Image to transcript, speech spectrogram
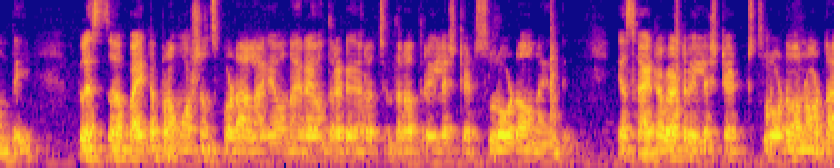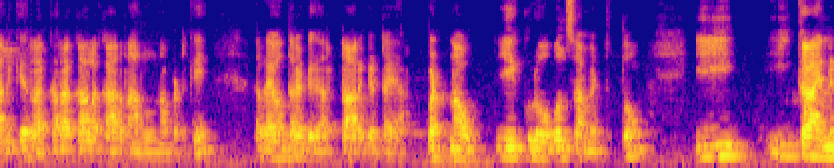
ఉంది. ప్లస్ బయట ప్రమోషన్స్ కూడా అలాగే ఉన్నాయి. రేవంత్ రెడ్డి గారు వచ్చిన తర్వాత రియల్ ఎస్టేట్ స్లో డౌన్ అయింది. Yes Hyderabad real estate slow down అవడానికి రకరకాల కారణాలు ఉన్నప్పటికీ రేవంత్ రెడ్డి గారు టార్గెట్ అయ్యారు. బట్ నా ఈ గ్లోబల్ సమిట్తో ఈ ఇంకా ఆయన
